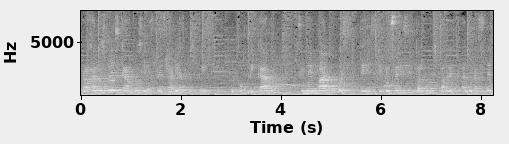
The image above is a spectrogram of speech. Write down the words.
trabajar los tres campos y las tres áreas, pues fue, fue complicado. Sin embargo, pues este, yo felicito a algunos padres, algunas, en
